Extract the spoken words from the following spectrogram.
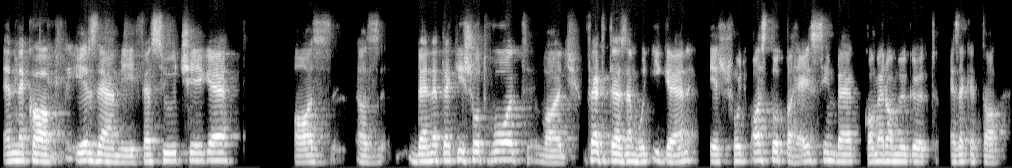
Ennek a érzelmi feszültsége az, az bennetek is ott volt, vagy feltételezem, hogy igen, és hogy azt ott a helyszínben, kamera mögött ezeket a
